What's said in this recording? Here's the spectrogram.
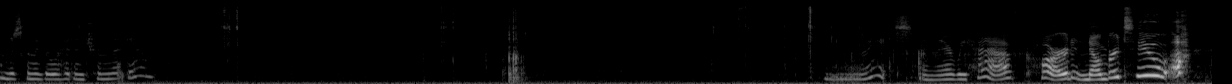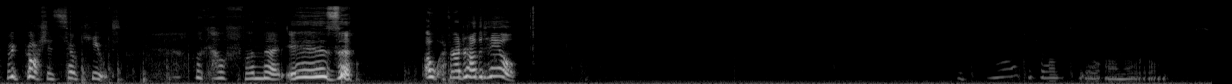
I'm just going to go ahead and trim that down. All and there we have card number two. Ah, oh my gosh, it's so cute. Look how fun that is. Oh, I forgot to draw the tail. to draw the tail on the little mouse.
